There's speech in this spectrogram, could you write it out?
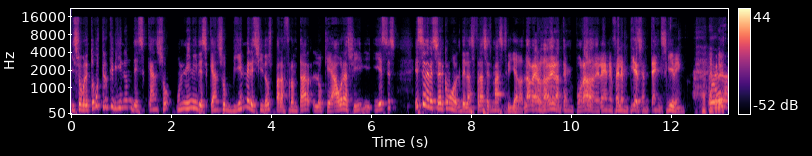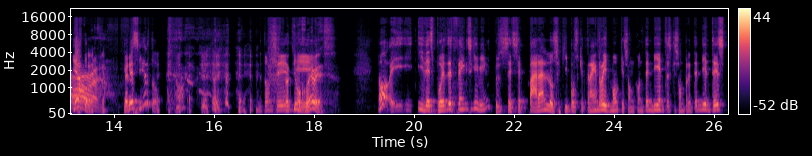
y sobre todo creo que viene un descanso, un mini descanso bien merecidos para afrontar lo que ahora sí, y, y este, es, este debe ser como de las frases más trilladas, la verdadera temporada de la NFL empieza en Thanksgiving. Pero es cierto, pero es cierto, ¿no? Entonces... Próximo eh, jueves. ¿No? Y, y, después de Thanksgiving, pues se separan los equipos que traen ritmo, que son contendientes, que son pretendientes.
